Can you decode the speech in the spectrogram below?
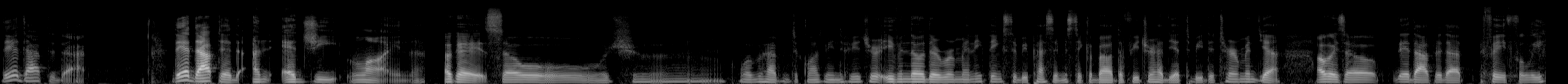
they adapted that they adapted an edgy line. Okay, so uh, what will happen to Class in the future? Even though there were many things to be pessimistic about, the future had yet to be determined. Yeah. Okay, so they adapted that faithfully.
